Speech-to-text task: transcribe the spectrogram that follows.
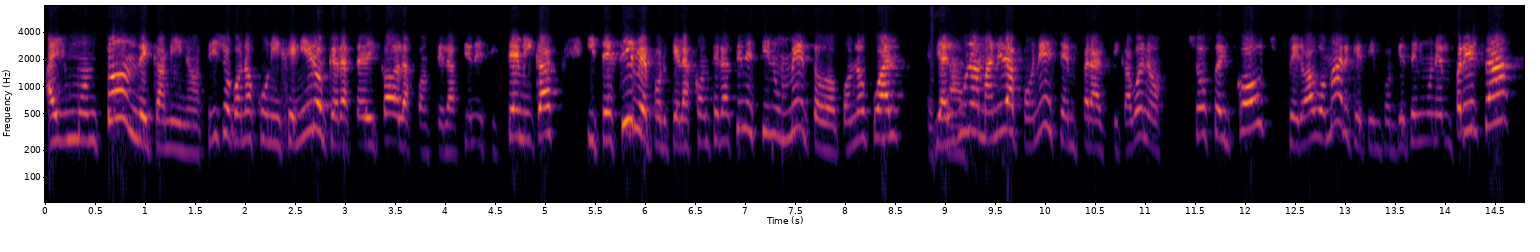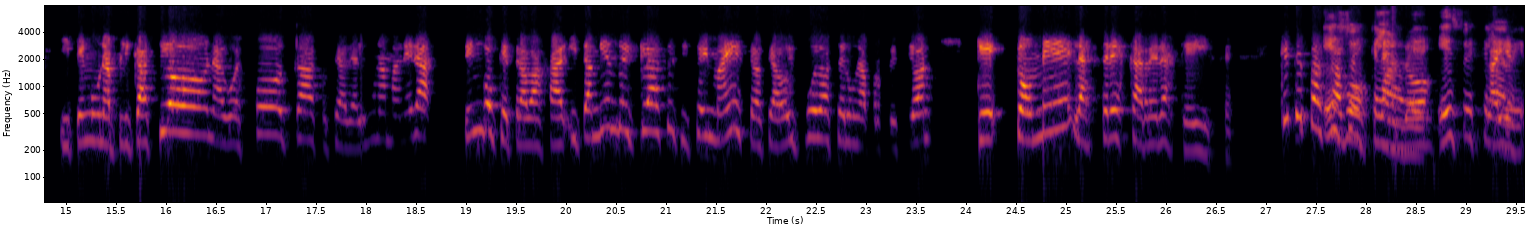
hay un montón de caminos. ¿sí? Yo conozco un ingeniero que ahora está dedicado a las constelaciones sistémicas y te sirve porque las constelaciones tienen un método, con lo cual de alguna manera pones en práctica. Bueno, yo soy coach, pero hago marketing porque tengo una empresa y tengo una aplicación, hago podcast, o sea, de alguna manera tengo que trabajar y también doy clases y soy maestra, o sea, hoy puedo hacer una profesión que tomé las tres carreras que hice. ¿Qué te pasa eso vos es clave, Eso es clave.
